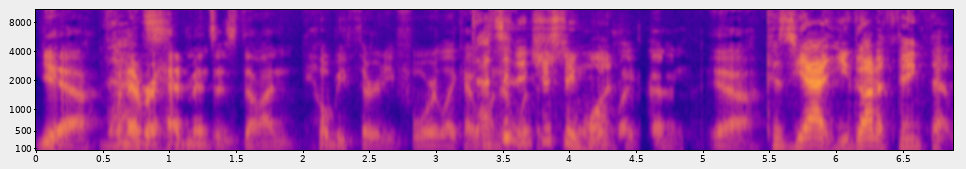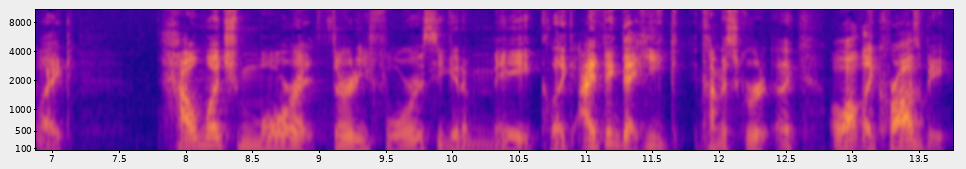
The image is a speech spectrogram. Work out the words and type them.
yeah, whenever That's- Hedman's is done, he'll be 34. Like I That's wonder an interesting one. look like then. Yeah, Because yeah, you got to think that like how much more at 34 is he gonna make? Like, I think that he kind of screwed like a lot like Crosby.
